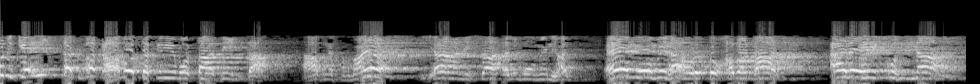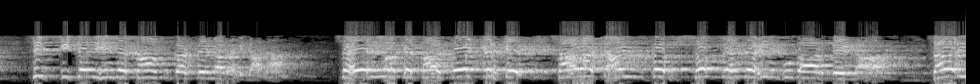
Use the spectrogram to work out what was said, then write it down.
ان کے عزت، مقام و تقریب و تعظیم کا۔ آپ نے فرمایا، یا نسا المومن اے مومن عورتوں خبردار ارے کنہ صرف کچن ہی میں کام کرتے نہ رہ جانا۔ سہیلیوں کے ساتھ بیٹھ کر کے سارا ٹائم کب سب میں نہیں گزار دینا۔ ساری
